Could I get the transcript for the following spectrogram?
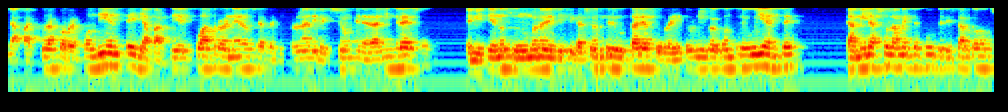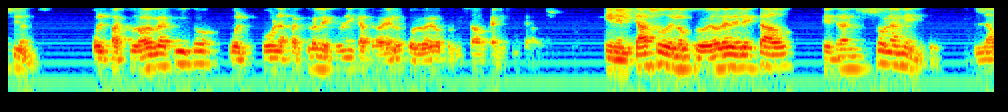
las facturas correspondientes y a partir del 4 de enero se registró en la Dirección General de Ingresos, emitiendo su número de identificación tributaria, su registro único de contribuyente. Camila solamente puede utilizar dos opciones, o el facturado gratuito o, o la factura electrónica a través de los proveedores autorizados calificados. En el caso de los proveedores del Estado, tendrán solamente la,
